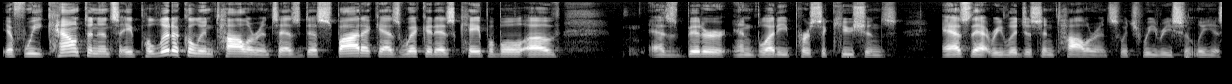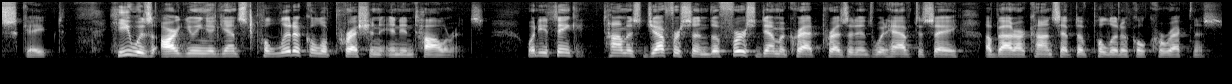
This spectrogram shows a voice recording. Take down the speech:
if we countenance a political intolerance as despotic, as wicked, as capable of as bitter and bloody persecutions as that religious intolerance which we recently escaped. He was arguing against political oppression and intolerance. What do you think Thomas Jefferson, the first Democrat president, would have to say about our concept of political correctness?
